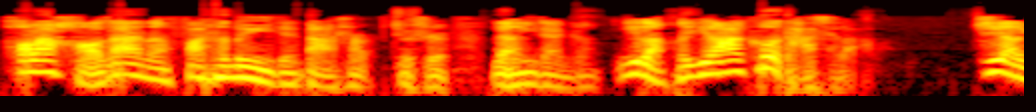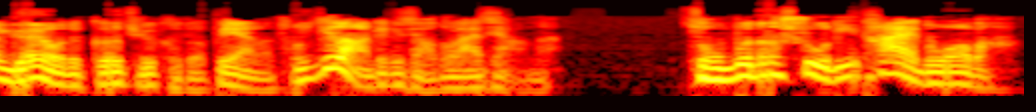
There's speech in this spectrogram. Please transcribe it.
后来好在呢，发生另一件大事就是两伊战争，伊朗和伊拉克打起来了，这样原有的格局可就变了。从伊朗这个角度来讲呢，总不能树敌太多吧，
